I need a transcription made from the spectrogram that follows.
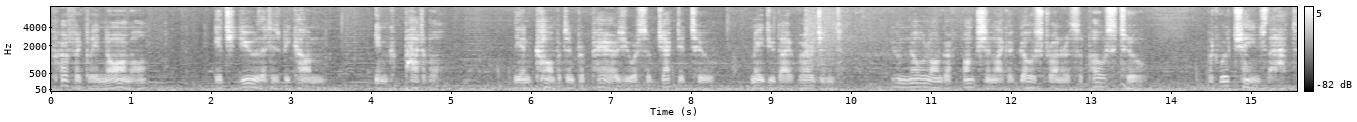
perfectly normal. It's you that has become incompatible. The incompetent prepares you were subjected to made you divergent. You no longer function like a Ghostrunner is supposed to. But we'll change that.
